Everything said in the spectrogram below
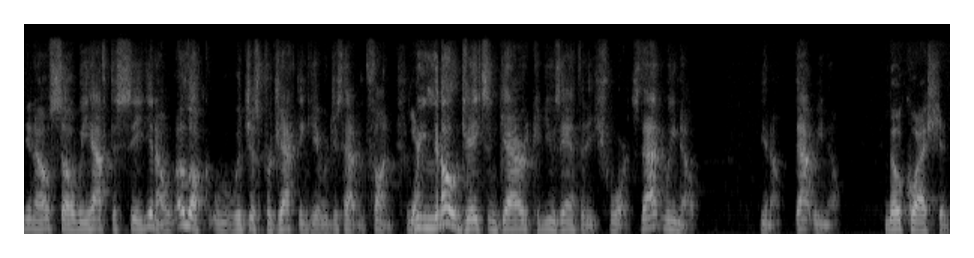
You know, so we have to see. You know, oh, look, we're just projecting here. We're just having fun. Yes. We know Jason Garrett could use Anthony Schwartz. That we know. You know, that we know. No question.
